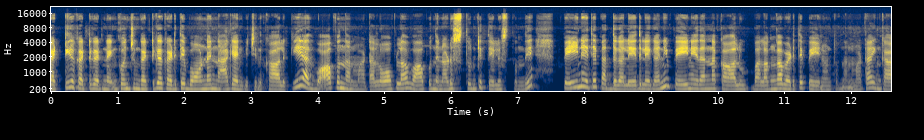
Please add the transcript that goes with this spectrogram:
గట్టిగా కట్టు కట్టిన ఇంకొంచెం గట్టిగా కడితే బాగుండని నాకే అనిపించింది కాలుకి. అది వాపు ఉందనమాట లోపల వాపు ఉంది నడుస్తుంటే తెలుస్తుంది. పెయిన్ అయితే పెద్దగా లేదులే కానీ పెయిన్ ఏదన్నా కాలు బలంగా పడితే పెయిన్ ఉంటుందన్నమాట. ఇంకా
